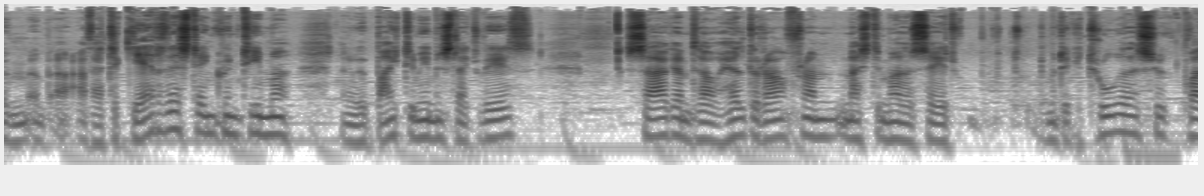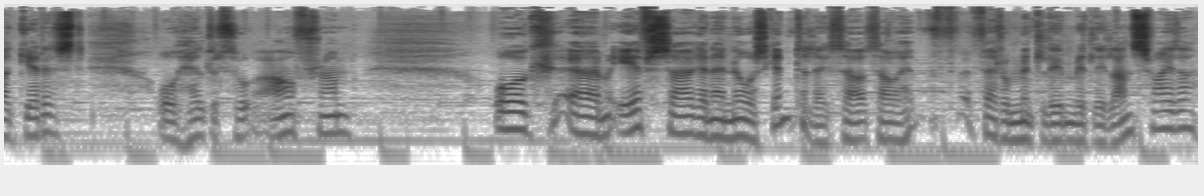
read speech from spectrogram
um, um, að þetta gerðist einhvern tíma þannig við bætum íminnslegt við. Sagan þá heldur áfram næstum maður segir, þú myndir ekki trúa þessu hvað gerðist? Og heldur þú áfram. Og um, ef sagan er nú skemmtileg þá, þá fer hún milli, milli landsvæða.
